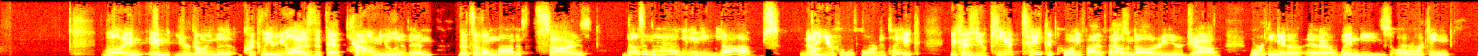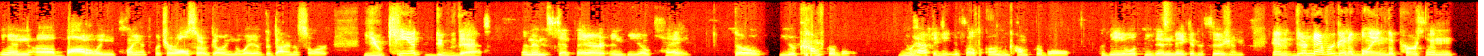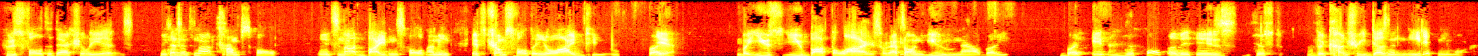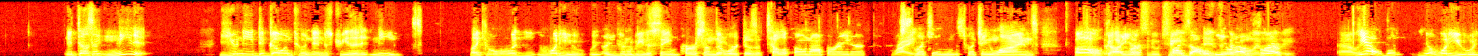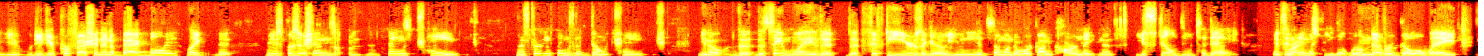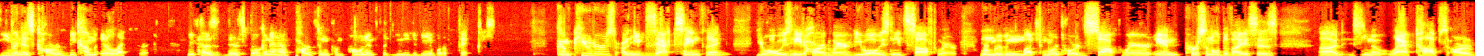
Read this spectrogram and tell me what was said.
Well, and and you're going to quickly realize that that town you live in, that's of a modest size, doesn't have any jobs No, that you can afford to take because you can't take a twenty five thousand dollar a year job working at a at a Wendy's or working in a bottling plant, which are also going the way of the dinosaur. You can't do that and then sit there and be okay. So you're comfortable. You have to get yourself uncomfortable to be able to then make a decision. And they're never going to blame the person whose fault it actually is because it's not Trump's fault. It's not Biden's fault. I mean, it's Trump's fault that he lied to you, but yeah, but you you bought the lie, so that's on you now, buddy. But it the fault of it is just the country doesn't need it anymore. It doesn't need it. You need to go into an industry that it needs. Like what? What do you? Are you going to be the same person that worked as a telephone operator, right. switching switching lines? Oh The God, you know, my job will be around forever. Yeah, the, you know, what do you, you did your profession in a bag boy? Like the, these positions, things change. There's certain things that don't change. You know, the the same way that that 50 years ago you needed someone to work on car maintenance, you still do today. It's an Right. industry that will never go away, even as cars become electric, because they're still going to have parts and components that you need to be able to fix. Computers are the exact same thing. You always need hardware, you always need software. We're moving much more towards software and personal devices. Uh, you know, laptops are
